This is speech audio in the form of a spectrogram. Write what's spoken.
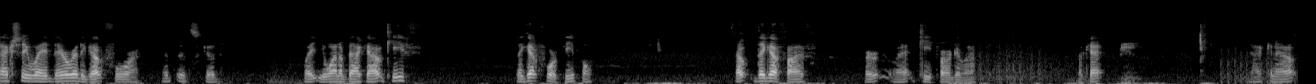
Actually, wait, they already got four. That, that's good. Wait, you want to back out, Keith? They got four people. Oh, they got five. Or, wait, Keith already left. Okay. Backing out.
